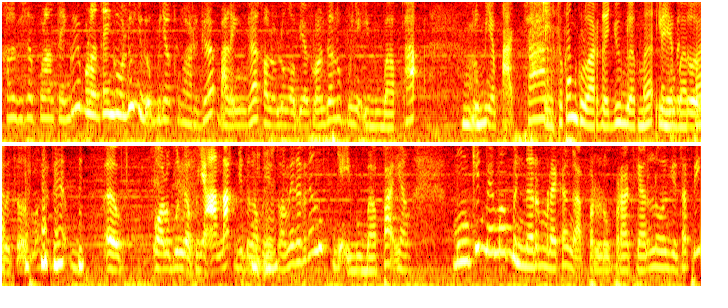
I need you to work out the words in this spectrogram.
kalau bisa pulang tenggo ya pulang tenggo. Lu juga punya keluarga? Paling enggak kalau lu nggak punya keluarga lu punya ibu bapak lu punya pacar. Ya, itu kan keluarga juga mbak, Iya ibu betul bapak. betul. Maksudnya eh, walaupun nggak punya anak gitu nggak punya suami, tapi kan lu punya ibu bapak yang mungkin memang benar mereka nggak perlu perhatian lo gitu. Tapi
